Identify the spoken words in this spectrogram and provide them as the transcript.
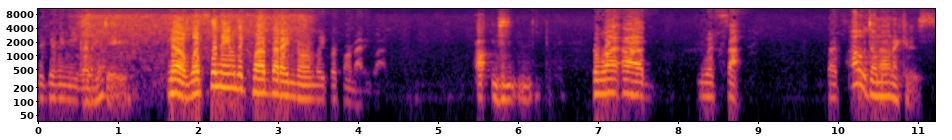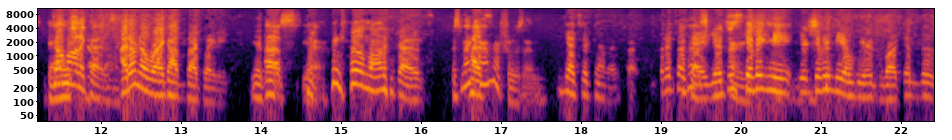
You're giving me really. Lady. No, what's the name of the club that I normally perform at in Glasgow? Uh, The one uh with that's oh, uh, Delmonica's. Delmonica's. I don't know where I got Dark Lady. Yeah, that's yeah. Delmonica's. Is my has- camera frozen? Yes, your camera's frozen. But it's Oh, okay. that's You're just giving me you're giving me a weird look in the,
